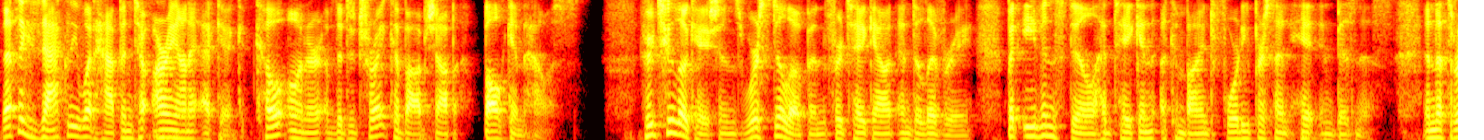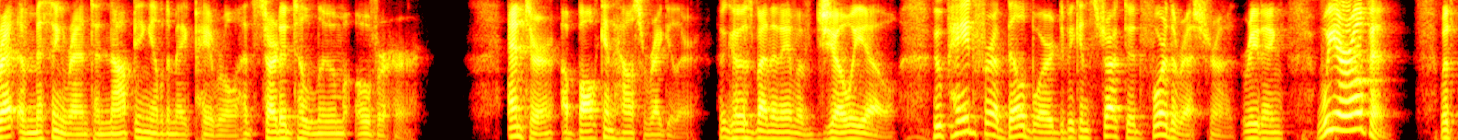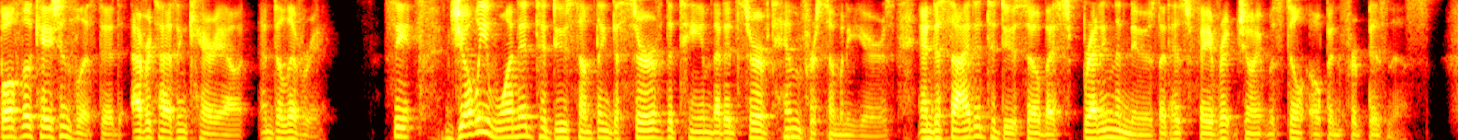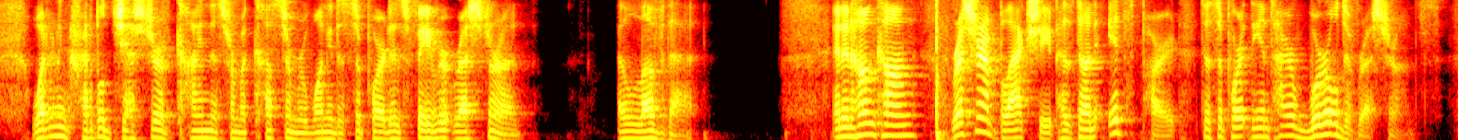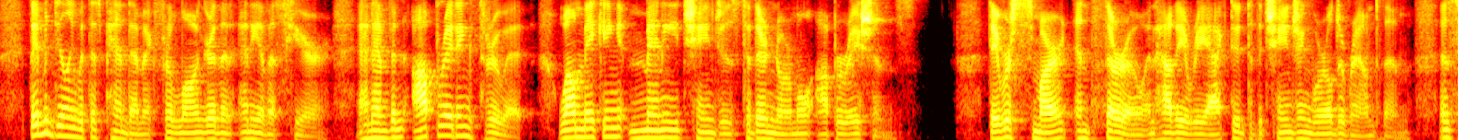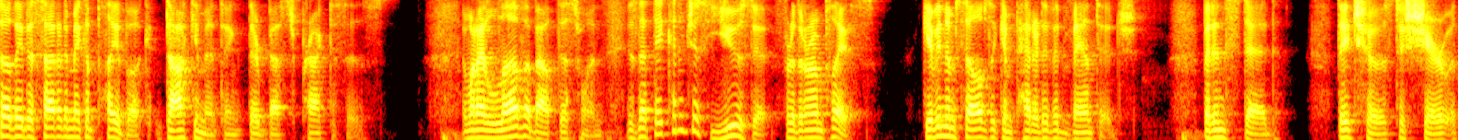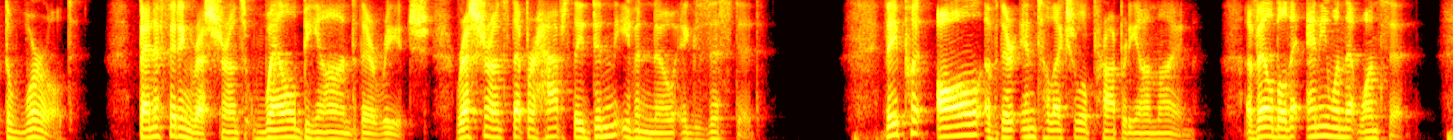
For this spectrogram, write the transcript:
That's exactly what happened to Ariana Ekic, co owner of the Detroit kebab shop Balkan House. Her two locations were still open for takeout and delivery, but even still had taken a combined 40% hit in business, and the threat of missing rent and not being able to make payroll had started to loom over her. Enter a Balkan House regular, who goes by the name of Joey O, who paid for a billboard to be constructed for the restaurant, reading, We are open, with both locations listed, advertising carryout and delivery. See, Joey wanted to do something to serve the team that had served him for so many years and decided to do so by spreading the news that his favorite joint was still open for business. What an incredible gesture of kindness from a customer wanting to support his favorite restaurant. I love that. And in Hong Kong, Restaurant Black Sheep has done its part to support the entire world of restaurants. They've been dealing with this pandemic for longer than any of us here and have been operating through it while making many changes to their normal operations. They were smart and thorough in how they reacted to the changing world around them, and so they decided to make a playbook documenting their best practices. And what I love about this one is that they could have just used it for their own place, giving themselves a competitive advantage. But instead, they chose to share it with the world benefiting restaurants well beyond their reach, restaurants that perhaps they didn't even know existed. They put all of their intellectual property online, available to anyone that wants it.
